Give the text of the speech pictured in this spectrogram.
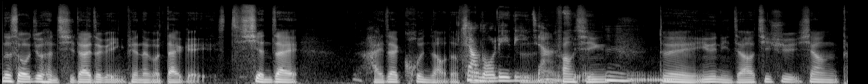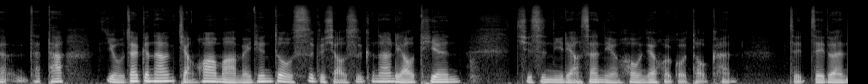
那时候就很期待这个影片能够带给现在还在困扰的，像罗丽丽这样，放心。对，因为你只要继续像他他他有在跟他讲话嘛，每天都有四个小时跟他聊天。其实你两三年后，你再回过头看。这这段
